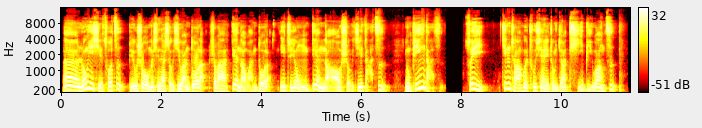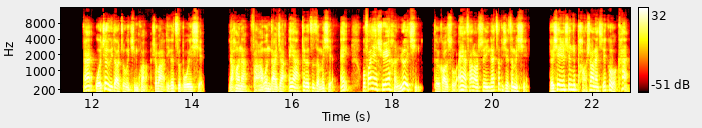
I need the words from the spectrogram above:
嗯，容易写错字。比如说我们现在手机玩多了，是吧？电脑玩多了，一直用电脑、手机打字，用拼音打字，所以经常会出现一种叫提笔忘字。哎，我就遇到这种情况，是吧？一个字不会写，然后呢，反而问大家，哎呀，这个字怎么写？哎，我发现学员很热情，都告诉我，哎呀，曹老师应该这么写，这么写。有些人甚至跑上来写给我看。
